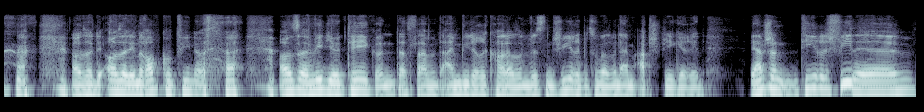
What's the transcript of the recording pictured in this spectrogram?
außer, die, außer den Raubkopien aus der, aus der Videothek. Und das war mit einem Videorekorder so ein bisschen schwierig, beziehungsweise mit einem Abspielgerät. Wir haben schon tierisch viele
